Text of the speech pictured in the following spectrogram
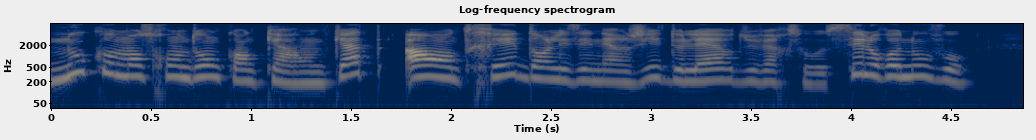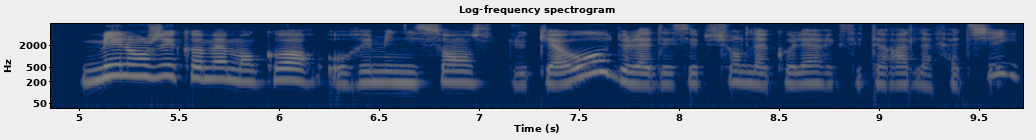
Nous commencerons donc en 44 à entrer dans les énergies de l'ère du Verseau. C'est le renouveau, mélangé quand même encore aux réminiscences du chaos, de la déception, de la colère, etc., de la fatigue.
